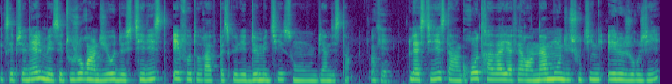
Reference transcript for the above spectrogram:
exceptionnels, mais c'est toujours un duo de styliste et photographe parce que les deux métiers sont bien distincts. Ok. La styliste a un gros travail à faire en amont du shooting et le jour J.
